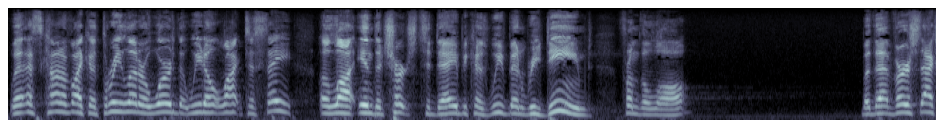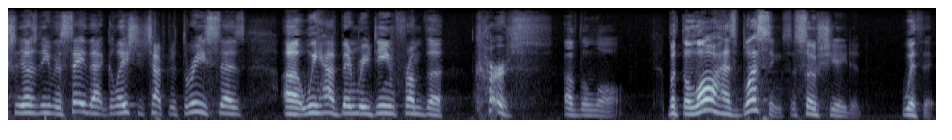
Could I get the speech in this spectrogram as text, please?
Well, that's kind of like a three letter word that we don't like to say a lot in the church today because we've been redeemed from the law. But that verse actually doesn't even say that. Galatians chapter 3 says uh, we have been redeemed from the curse of the law. But the law has blessings associated with it.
